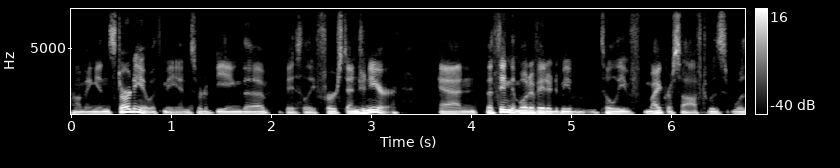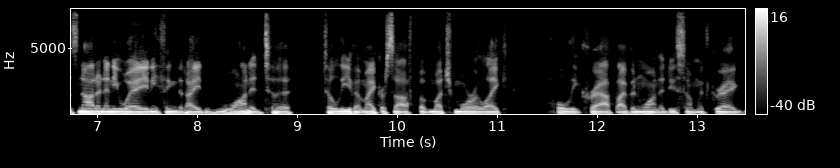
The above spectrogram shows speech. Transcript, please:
coming and starting it with me and sort of being the basically first engineer? And the thing that motivated me to leave Microsoft was was not in any way anything that I wanted to to leave at Microsoft but much more like holy crap I've been wanting to do something with Greg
